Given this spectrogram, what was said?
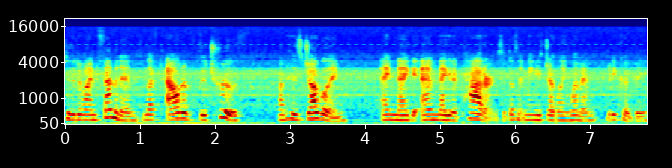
to the divine feminine left out of the truth of his juggling and, neg- and negative patterns. It doesn't mean he's juggling women, but he could be.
